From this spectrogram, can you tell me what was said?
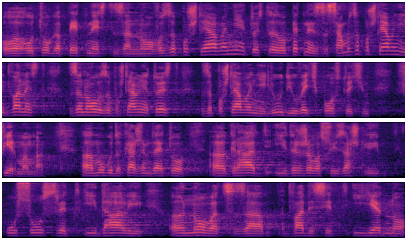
od toga 15 za novo zapošljavanje, to jest 15 za samo zapošljavanje i 12 za novo zapošljavanje, to jest zapošljavanje ljudi u već postojećim firmama. Mogu da kažem da je to grad i država su izašli u susret i dali novac za 21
